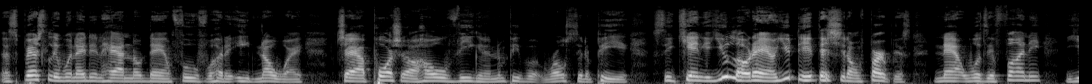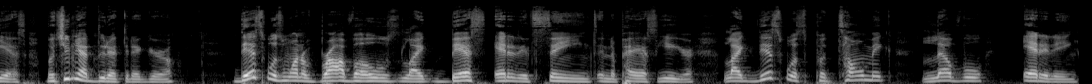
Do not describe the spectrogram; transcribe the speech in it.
especially when they didn't have no damn food for her to eat no way. Child, Porsha a whole vegan and them people roasted a pig. See, Kenya, you low down. You did that shit on purpose. Now, was it funny? Yes, but you didn't have to do that to that girl. This was one of Bravo's like best edited scenes in the past year. Like this was Potomac level editing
